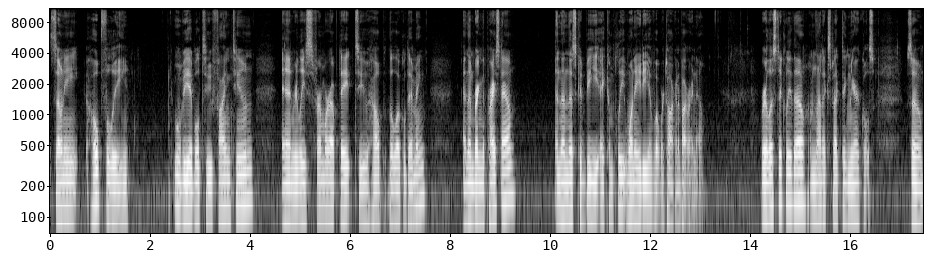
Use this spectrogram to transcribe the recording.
Sony hopefully will be able to fine tune and release firmware update to help the local dimming and then bring the price down. And then this could be a complete 180 of what we're talking about right now. Realistically, though, I'm not expecting miracles. So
